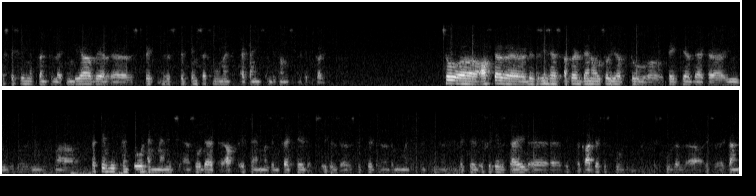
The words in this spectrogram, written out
especially in a country like India where uh, restrict, restricting such movement at times becomes difficult. So uh, after uh, disease has occurred, then also you have to uh, take care that you, you effectively control and manage uh, so that after, if the animal is infected, it is uh, restricted, uh, the movement is restricted. If it is died, if the carcass disposal, disposal is done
